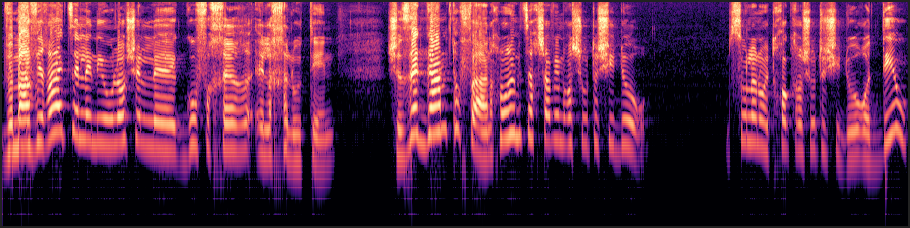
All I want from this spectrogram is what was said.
ומעבירה את זה לניהולו של אה, גוף אחר אה, לחלוטין, שזה גם תופעה, אנחנו רואים את זה עכשיו עם רשות השידור. עשו לנו את חוק רשות השידור, הודיעו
